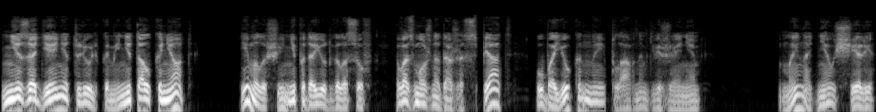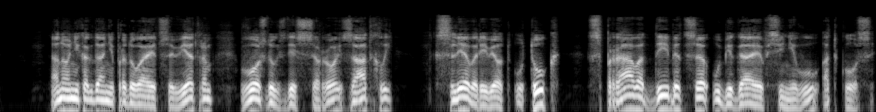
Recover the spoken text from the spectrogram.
не заденет люльками, не толкнет, и малыши не подают голосов, возможно, даже спят, убаюканные плавным движением. Мы на дне ущелья. Оно никогда не продувается ветром, воздух здесь сырой, затхлый. Слева ревет утук, справа дыбятся, убегая в синеву откосы.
